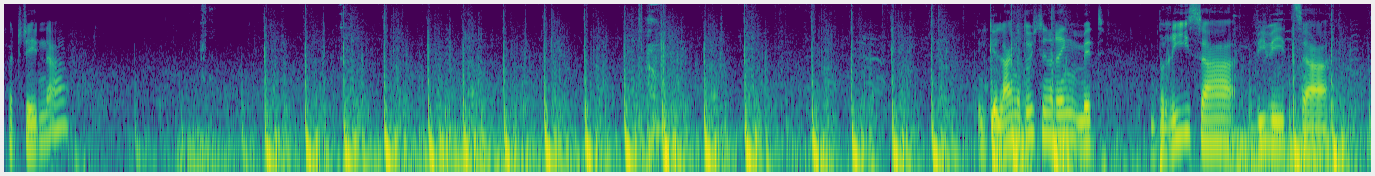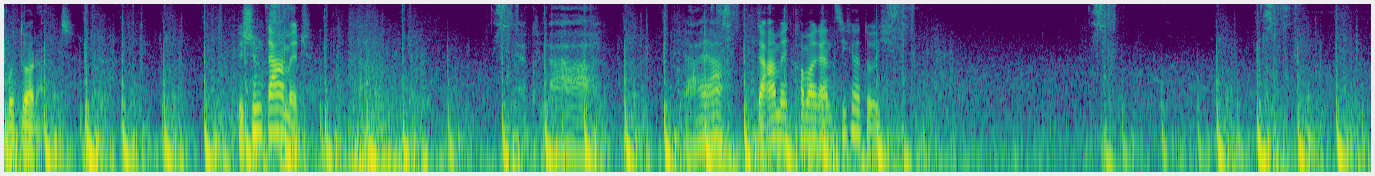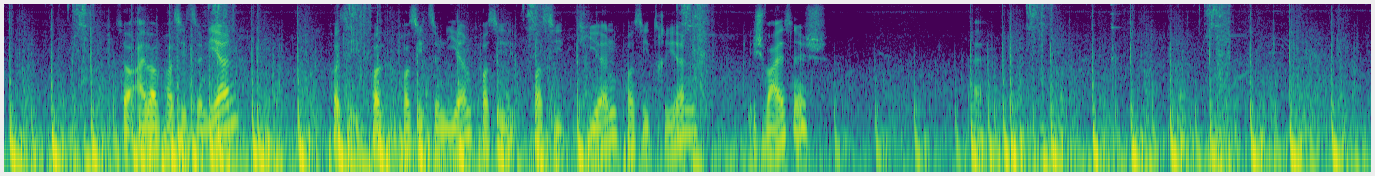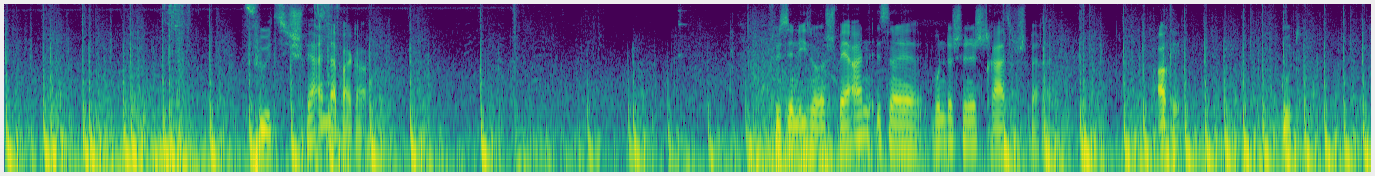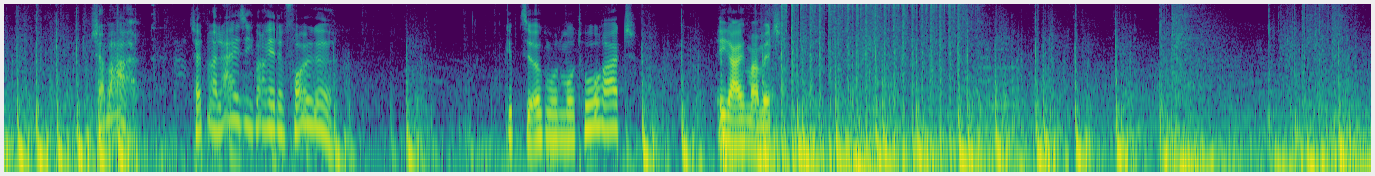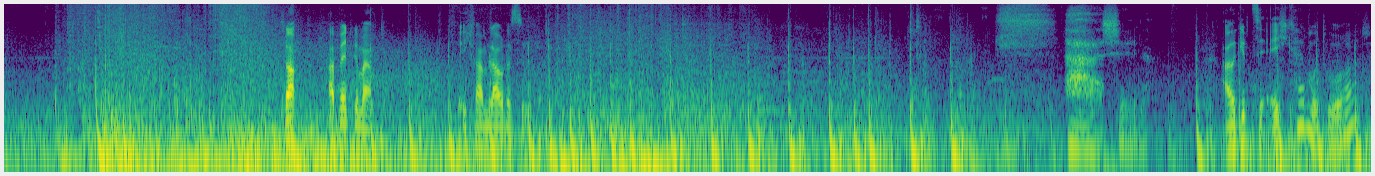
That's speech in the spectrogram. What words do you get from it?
Was steht denn da? Gelange durch den Ring mit Brisa Vivica Motorrad. Bestimmt damit. Ja klar. Ja, ja. Damit kommen wir ganz sicher durch. So, einmal positionieren. Posi po positionieren, posi positieren, positrieren. Ich weiß nicht. Fühlt sich schwer an, der Bagger. Fühlt sich nicht nur schwer an, ist eine wunderschöne Straßensperre. Okay. Gut. Shabba! Seid mal leise, ich mache hier eine Folge. Gibt es hier irgendwo ein Motorrad? Egal, mach mit. So, hab mitgemacht. Ich war am lautesten. Ah, schön. Aber gibt es hier echt kein Motorrad?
